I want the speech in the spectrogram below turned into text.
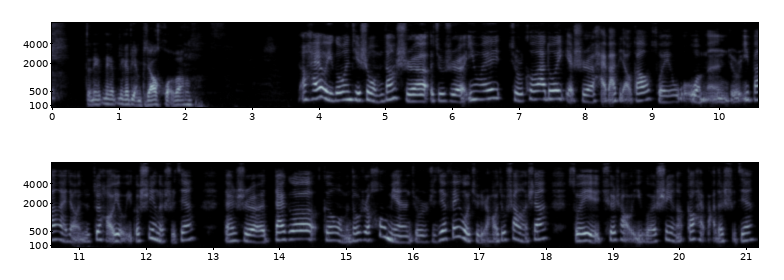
对，那个那个那个点比较火爆。然后还有一个问题是我们当时就是因为就是科罗拉多也是海拔比较高，所以我们就是一般来讲就最好有一个适应的时间。但是呆哥跟我们都是后面就是直接飞过去，然后就上了山，所以缺少一个适应高海拔的时间。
